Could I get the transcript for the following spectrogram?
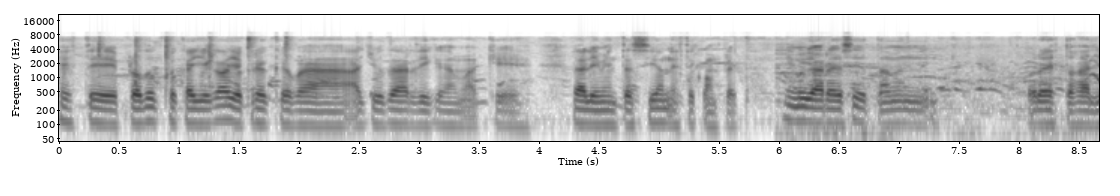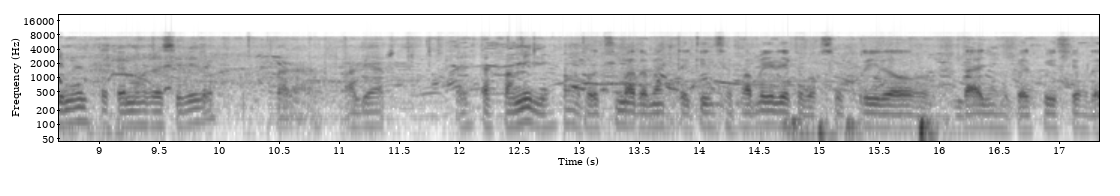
Este producto que ha llegado yo creo que va a ayudar digamos a que la alimentación esté completa. Muy agradecido también por estos alimentos que hemos recibido para paliar a estas familias. Aproximadamente 15 familias que hemos sufrido daños y perjuicios de,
